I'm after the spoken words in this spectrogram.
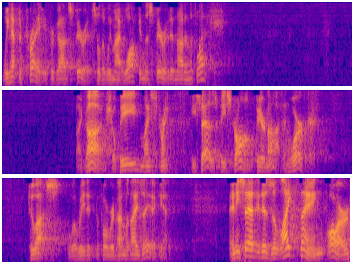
We have to pray for God's Spirit so that we might walk in the Spirit and not in the flesh. My God shall be my strength. He says, be strong, fear not, and work. To us. We'll read it before we're done with Isaiah again. And he said, it is a light thing, or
